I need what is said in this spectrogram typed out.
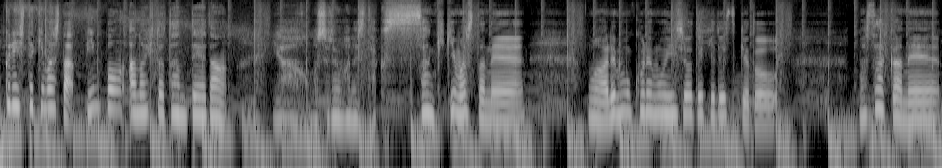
送りしてきましたピンポンあの人探偵団。いやー面白いお話たくさん聞きましたね。もうあれもこれも印象的ですけどまさかね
